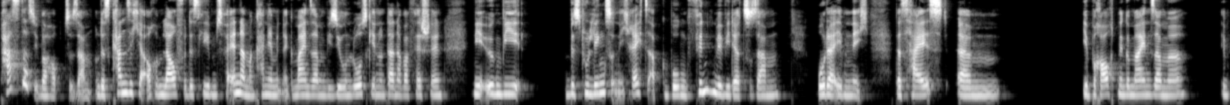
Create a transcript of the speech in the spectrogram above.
passt das überhaupt zusammen? Und das kann sich ja auch im Laufe des Lebens verändern. Man kann ja mit einer gemeinsamen Vision losgehen und dann aber feststellen, nee, irgendwie bist du links und nicht rechts abgebogen, finden wir wieder zusammen oder eben nicht. Das heißt, ähm, ihr braucht eine gemeinsame, ihr,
